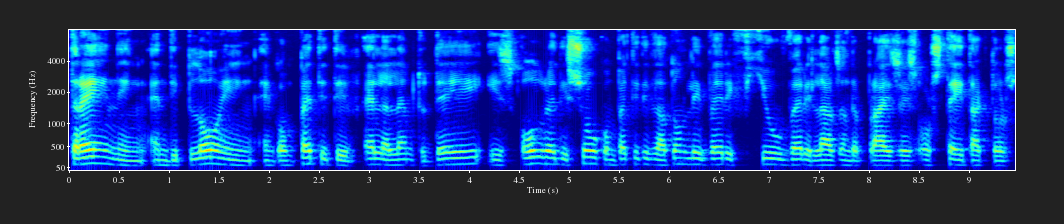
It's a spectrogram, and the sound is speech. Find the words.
training and deploying a competitive LLM today is already so competitive that only very few very large enterprises or state actors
